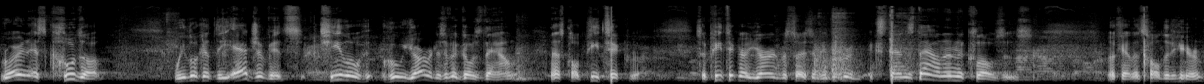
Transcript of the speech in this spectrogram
Royan es kuda. We look at the edge of it, kilu hu yard, as if it goes down. That's called pitikra. So pitikra yard besides pitikra extends down and it closes. Okay, let's hold it here.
